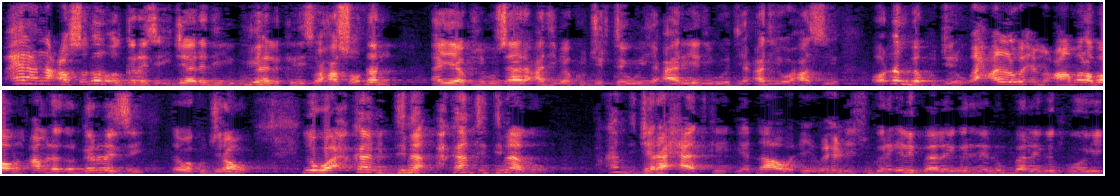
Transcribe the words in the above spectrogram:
waxyaalaha noocaasoo dhan ood garanaysa ijaaradii iyo guryaha la kelaysay waxaasoo dhan ayaa musaaracadii baa ku jirtay wey caariyadii wadiicadii waxaas oo dhan baa ku jira wax alla wixii mucaamalo baabul mucaamalaad ood garanaysay waa ku jiraan iyo waa axkaami dimaa axkaamti dimaago axkaamti jaraaxaadkii iyo dhaawacii wixii la isu garay ilig baa layga riday lug baa layga gooyey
